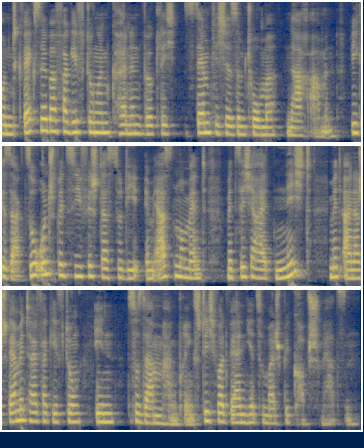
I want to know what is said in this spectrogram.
und Quecksilbervergiftungen können wirklich sämtliche Symptome nachahmen. Wie gesagt, so unspezifisch, dass du die im ersten Moment mit Sicherheit nicht mit einer Schwermetallvergiftung in Zusammenhang bringst. Stichwort wären hier zum Beispiel Kopfschmerzen.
